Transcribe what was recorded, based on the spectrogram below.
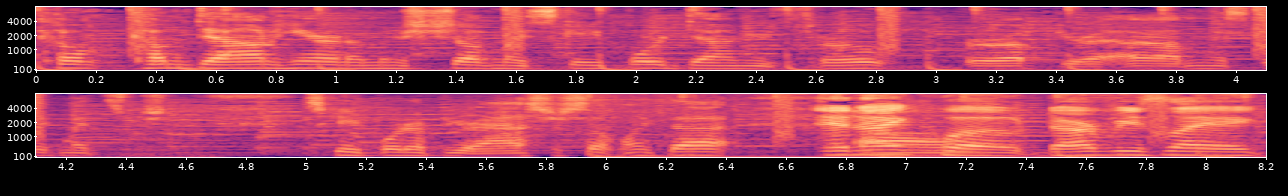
Come, come down here, and I'm going to shove my skateboard down your throat, or up your. I'm going to stick my skateboard up your ass, or something like that. And I Um, quote, Darby's like,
